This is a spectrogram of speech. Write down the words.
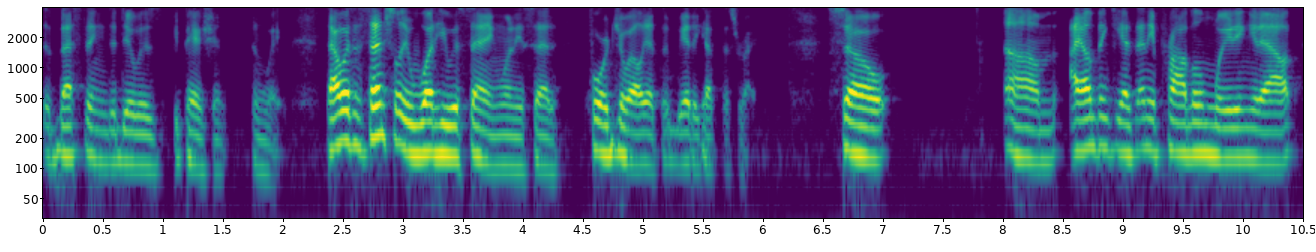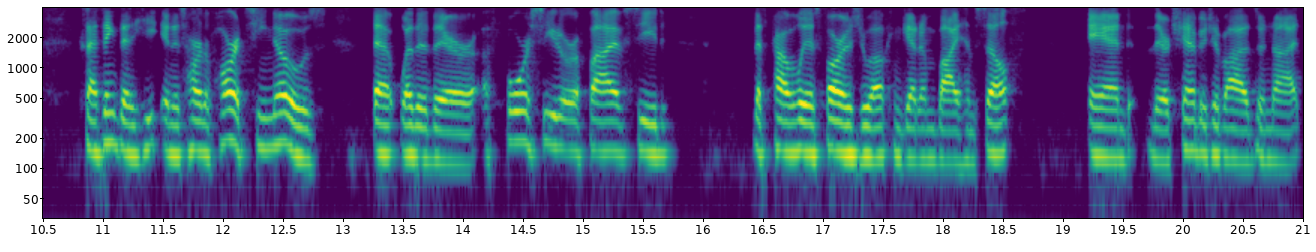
the best thing to do is be patient and wait. That was essentially what he was saying when he said, for Joel, we had to, we had to get this right. So um, I don't think he has any problem waiting it out because I think that he, in his heart of hearts, he knows that whether they're a four seed or a five seed, that's probably as far as Joel can get him by himself. And their championship odds are not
